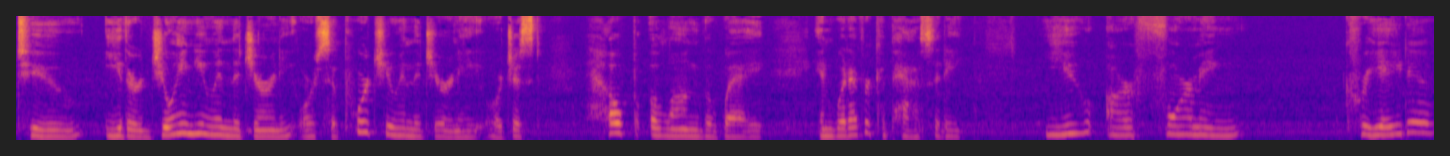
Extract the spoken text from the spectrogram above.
to either join you in the journey or support you in the journey or just help along the way. In whatever capacity, you are forming creative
